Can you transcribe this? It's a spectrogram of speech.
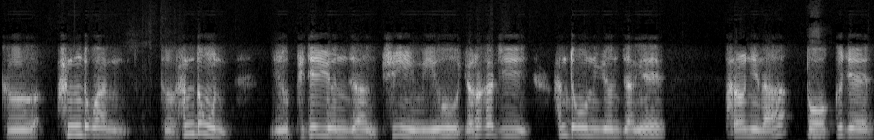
그 한동안 그 한동훈 이 비대위원장 취임 이후 여러 가지 한동훈 위원장의 발언이나 또 음. 엊그제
